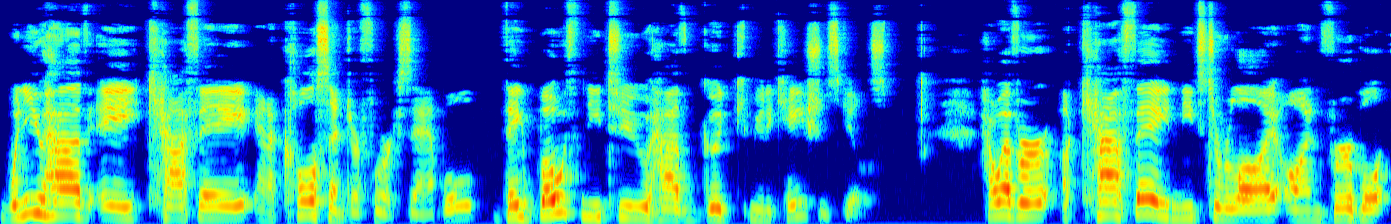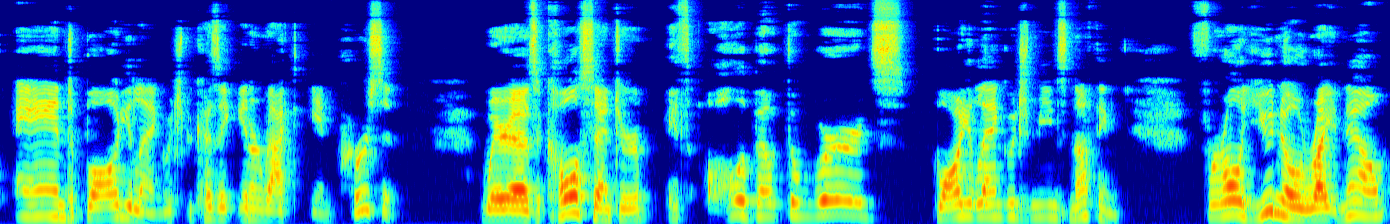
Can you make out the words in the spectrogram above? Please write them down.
When you have a cafe and a call center, for example, they both need to have good communication skills. However, a cafe needs to rely on verbal and body language because they interact in person. Whereas a call center, it's all about the words. Body language means nothing for all you know right now,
